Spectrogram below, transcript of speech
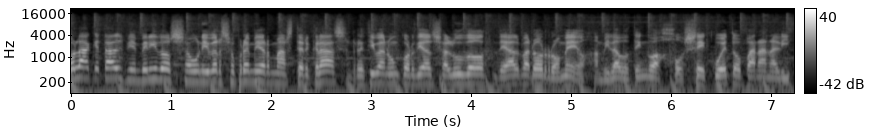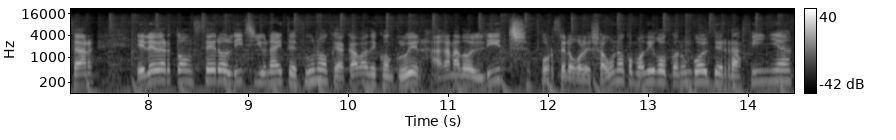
Hola, ¿qué tal? Bienvenidos a Universo Premier Masterclass. Reciban un cordial saludo de Álvaro Romeo. A mi lado tengo a José Cueto para analizar el Everton 0, Leeds United 1 que acaba de concluir. Ha ganado el Leeds por 0 goles a 1, como digo, con un gol de Rafinha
